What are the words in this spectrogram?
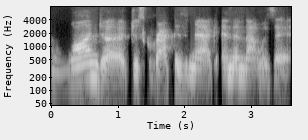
wanda just cracked his neck and then that was it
